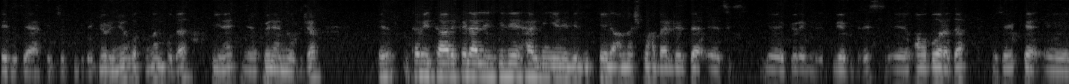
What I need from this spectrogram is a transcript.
Fed'i ziyaret edecek gibi de görünüyor. Bakımdan bu da yine e, önemli olacak. E, tabii tarifelerle ilgili her gün yeni bir ülkeyle anlaşma haberleri de e, sık e, görebiliriz, duyabiliriz. E, ama bu arada özellikle e,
